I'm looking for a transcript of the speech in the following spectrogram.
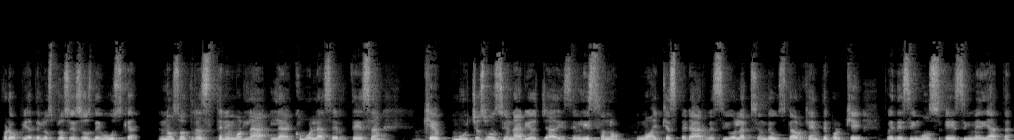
propias de los procesos de búsqueda. Nosotras tenemos la, la, como la certeza que muchos funcionarios ya dicen, listo, no, no hay que esperar, recibo la acción de búsqueda urgente porque, pues decimos, es inmediata.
